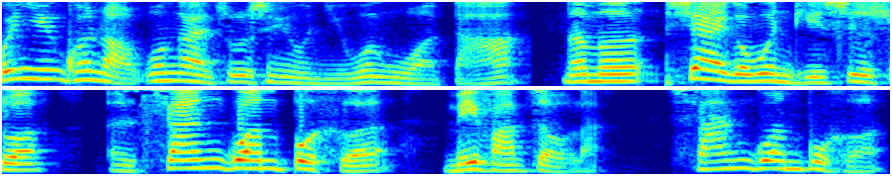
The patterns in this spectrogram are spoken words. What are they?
婚姻困扰，问爱朱生勇，你问我答。那么下一个问题是说，呃，三观不合，没法走了。三观不合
